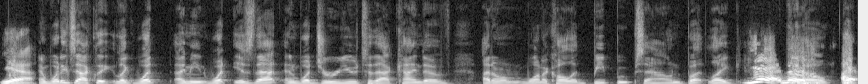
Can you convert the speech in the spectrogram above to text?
Yeah. And what exactly like what I mean, what is that and what drew you to that kind of I don't want to call it beep boop sound, but like Yeah, no. you know, I- like,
